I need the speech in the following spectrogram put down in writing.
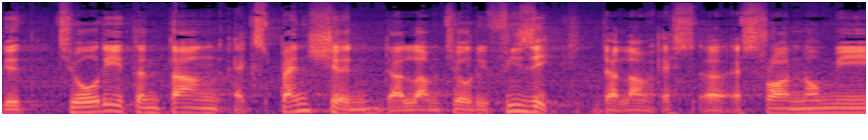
dia teori tentang expansion dalam teori fizik dalam uh, astronomi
